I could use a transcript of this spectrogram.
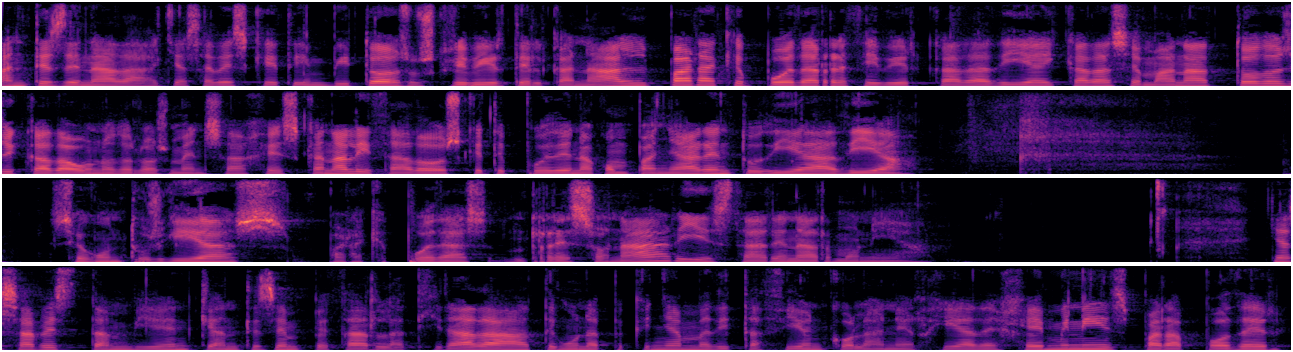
Antes de nada, ya sabes que te invito a suscribirte al canal para que puedas recibir cada día y cada semana todos y cada uno de los mensajes canalizados que te pueden acompañar en tu día a día. Según tus guías, para que puedas resonar y estar en armonía. Ya sabes también que antes de empezar la tirada tengo una pequeña meditación con la energía de Géminis para poder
